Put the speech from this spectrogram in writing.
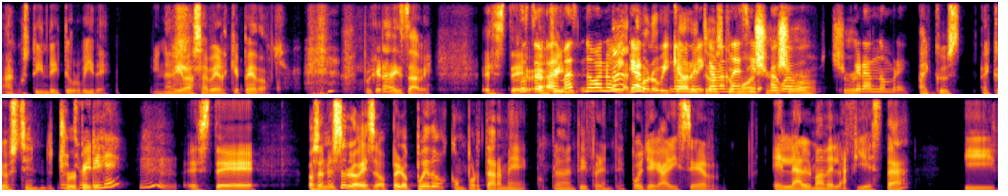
Agustín de Iturbide y nadie va a saber qué pedo. Porque nadie sabe. Este, Justo, en fin, además, no van a no- ubicar. No van a ubicar y todos van a como, decir, sure, a huevo, sure, sure. gran nombre. Agust- Agustín de ¿De Iturbide. Iturbide? Mm. Este, o sea, no es solo eso, pero puedo comportarme completamente diferente. Puedo llegar y ser el alma de la fiesta y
